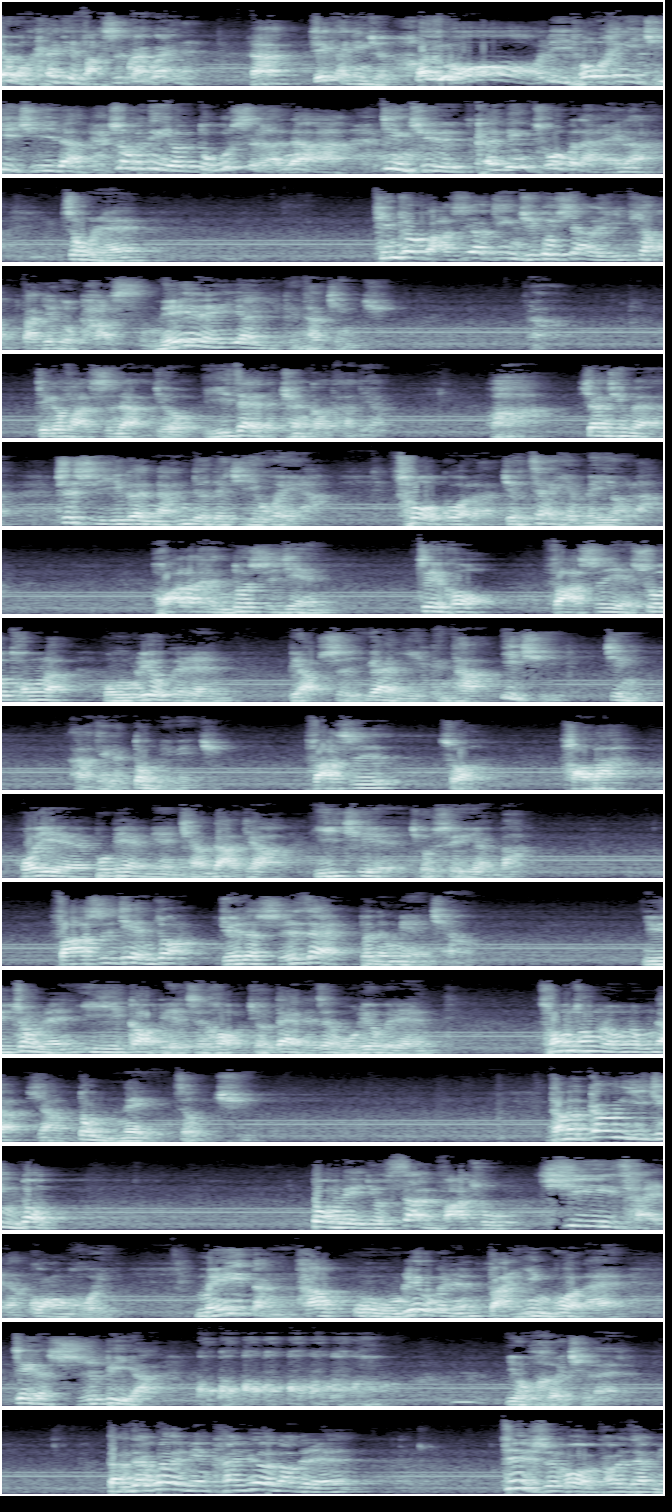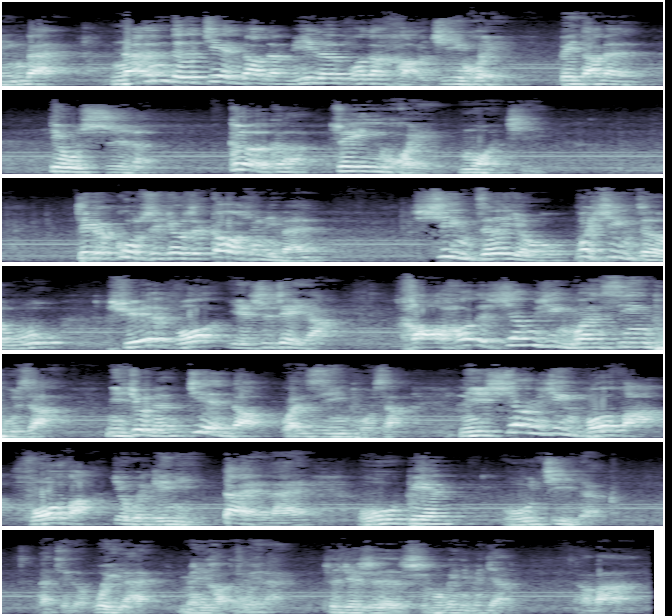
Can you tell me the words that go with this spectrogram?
哎，我看这法师怪怪的啊，谁敢进去？哎呦，里头黑漆漆的，说不定有毒蛇呢，进去肯定出不来了。众人听说法师要进去，都吓了一跳，大家都怕死，没人愿意跟他进去。啊，这个法师呢，就一再的劝告大家：啊，乡亲们。这是一个难得的机会啊，错过了就再也没有了。花了很多时间，最后法师也说通了，五六个人表示愿意跟他一起进啊这个洞里面去。法师说：“好吧，我也不便勉强大家，一切就随缘吧。”法师见状，觉得实在不能勉强。与众人一一告别之后，就带着这五六个人，从从容容的向洞内走去。他们刚一进洞，洞内就散发出七彩的光辉。没等他五六个人反应过来，这个石壁啊，哐哐哐哐哐哐哐，又合起来了。等在外面看热闹的人，这时候他们才明白，难得见到的弥勒佛的好机会被他们丢失了，个个追悔莫及。这个故事就是告诉你们：信则有，不信则无。学佛也是这样，好好的相信观世音菩萨，你就能见到观世音菩萨。你相信佛法，佛法就会给你带来无边。无际的啊，这个未来美好的未来，这就是师傅跟你们讲，好吧？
